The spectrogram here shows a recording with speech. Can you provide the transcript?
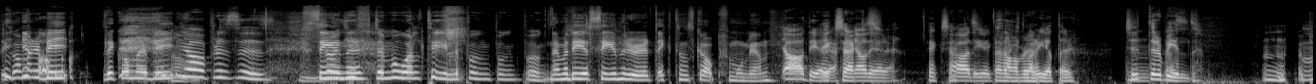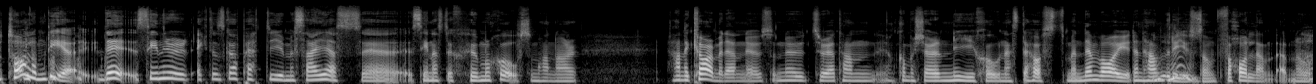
Det kommer det bli. Det kommer det bli. Ja, precis. Från Scener, giftermål till punkt, punkt, punkt. nej men det är scener ur ett äktenskap förmodligen. Ja, det är det. Exakt. Ja, det är det. Exakt. Ja, det är exakt vad det heter. Titel och bild. Men På tal om det, det scener ur ett äktenskap hette ju Messiahs eh, senaste humorshow som han har han är klar med den nu, så nu tror jag att han, han kommer köra en ny show nästa höst. Men den, var ju, den handlade ju just om förhållanden och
